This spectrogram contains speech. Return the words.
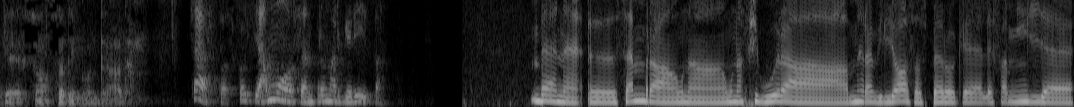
che sono state incontrate. Certo, ascoltiamo sempre Margherita. Bene, eh, sembra una, una, figura meravigliosa, spero che le famiglie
